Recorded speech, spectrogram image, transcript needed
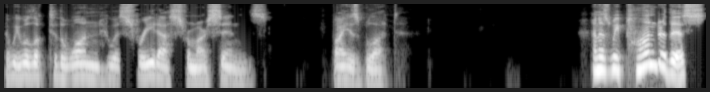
That we will look to the one who has freed us from our sins by his blood. And as we ponder this,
